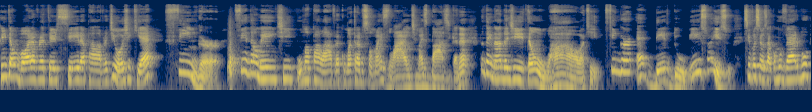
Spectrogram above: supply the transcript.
Então bora para a terceira palavra de hoje que é finger. Finalmente, uma palavra com uma tradução mais light, mais básica, né? Não tem nada de tão uau aqui. Finger é dedo. Isso é isso. Se você usar como verbo,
